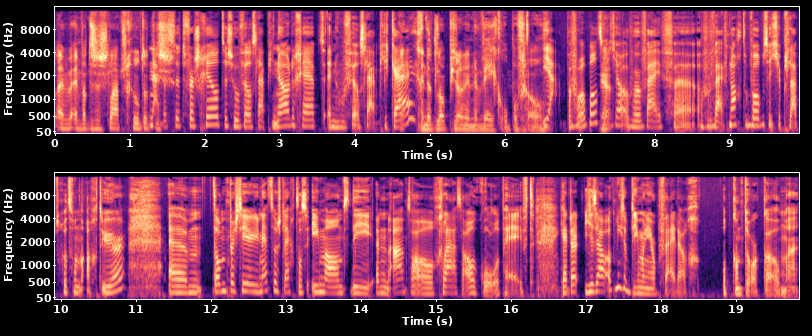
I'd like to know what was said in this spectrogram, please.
En, en wat is een slaapschuld? Dat Nou, is... dat is het verschil tussen hoeveel slaap je nodig hebt en hoeveel slaap je krijgt. En dat loop je dan in een week op of zo? Ja, bijvoorbeeld. Ja. Weet je, over, vijf, eh, over vijf nachten bijvoorbeeld zit je op slaapschuld van acht uur. Ehm, dan presteer je net zo slecht als iemand die een aantal glazen alcohol op heeft. Ja, daar, je zou ook niet op die manier op vrijdag op kantoor komen.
